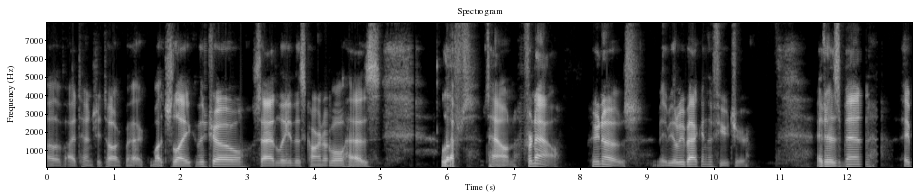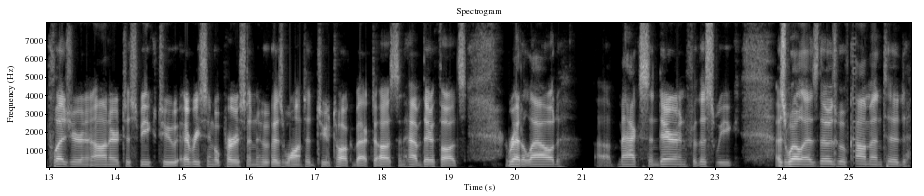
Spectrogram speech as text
of Ai Tenchi Talkback. Much like the show, sadly, this carnival has left town for now. Who knows? Maybe it'll be back in the future. It has been a pleasure and an honor to speak to every single person who has wanted to talk back to us and have their thoughts read aloud. Uh, Max and Darren for this week, as well as those who have commented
